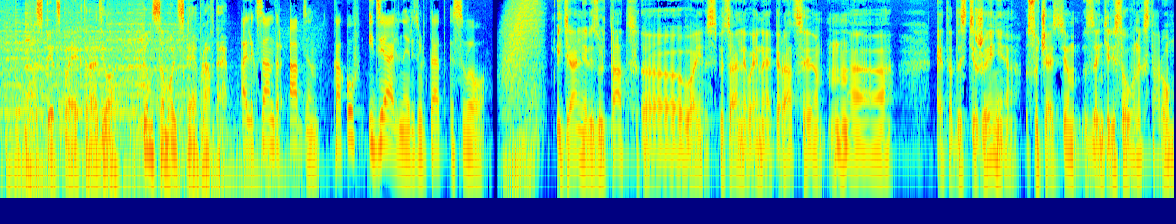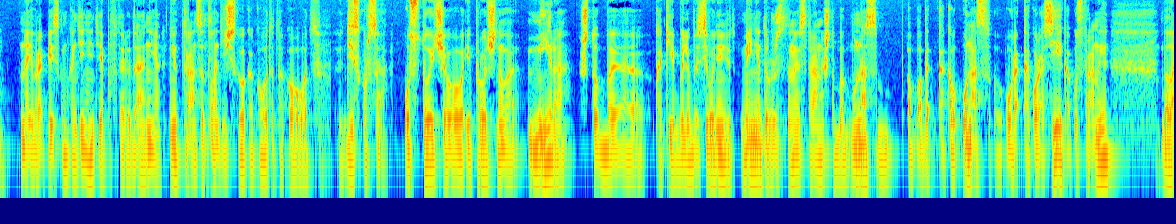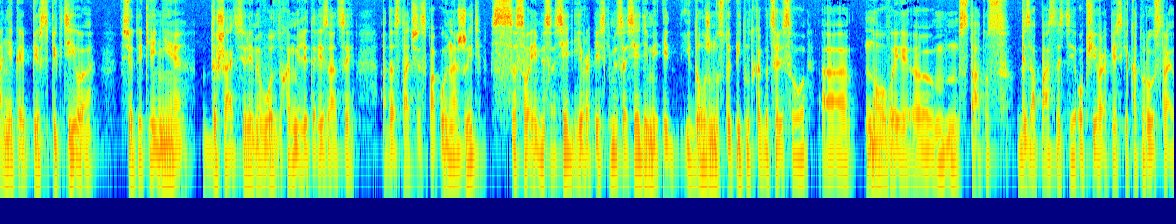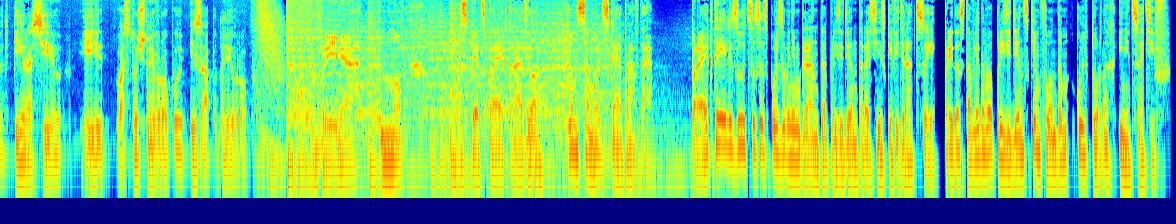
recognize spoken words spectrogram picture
Спецпроект радио «Комсомольская правда». Александр Абдин. Каков идеальный результат СВО? Идеальный результат э, во... специальной военной операции э, это достижение с участием заинтересованных сторон на европейском континенте, я повторю, да, не, не трансатлантического какого-то такого вот дискурса, устойчивого и прочного мира, чтобы какие были бы сегодня менее дружественные страны, чтобы у нас, как у нас, как у России, как у страны, была некая перспектива все-таки не дышать все время воздухом милитаризации, а достаточно спокойно жить со своими соседями, европейскими соседями, и, и должен наступить вот как бы цель своего э, новый э, статус безопасности общеевропейский, который устраивает и Россию, и Восточную Европу, и Западную Европу. Время новых. Спецпроект радио «Комсомольская правда». Проект реализуется с использованием гранта президента Российской Федерации, предоставленного Президентским фондом культурных инициатив.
